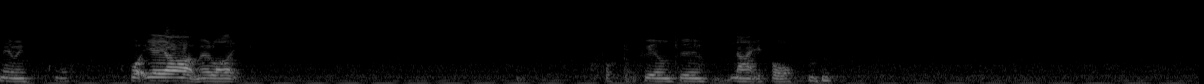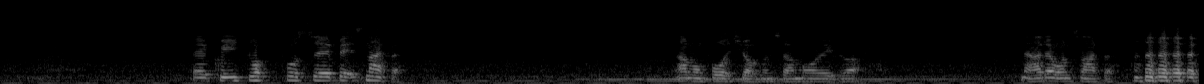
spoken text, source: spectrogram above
near me. Yeah. What yeah, alright, me like. Fucking 394. uh, could you drop us a bit of sniper? I'm on 40 shotgun, so I'm alright with that. No, I don't want sniper.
